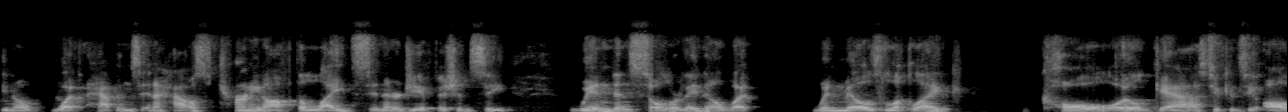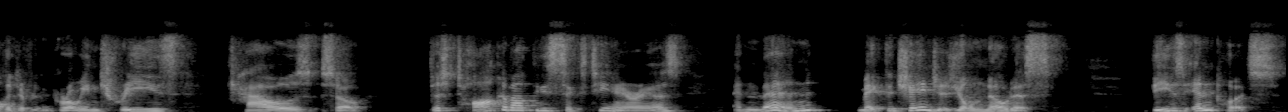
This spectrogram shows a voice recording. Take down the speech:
you know what happens in a house, turning off the lights in energy efficiency, wind and solar, they know what windmills look like, coal, oil, gas, you can see all the different growing trees, cows. So just talk about these 16 areas and then make the changes. You'll notice these inputs,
